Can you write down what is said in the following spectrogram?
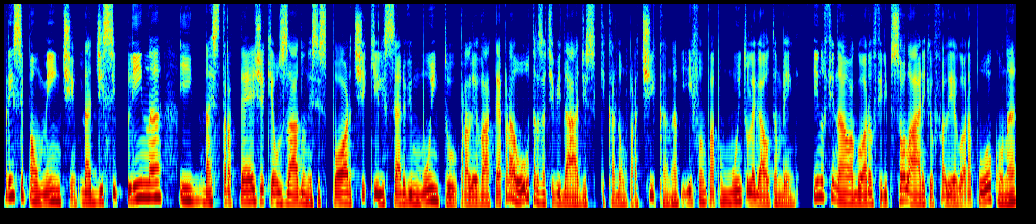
principalmente da disciplina e da estratégia que é usado nesse esporte, que ele serve muito para levar até para outras atividades que cada um pratica, né? E foi um papo muito legal também. E no final agora o Felipe Solari, que eu falei agora há pouco, né?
